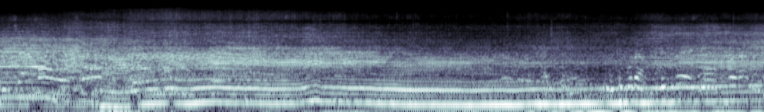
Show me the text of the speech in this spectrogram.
Lisa Emanuelsson. Utomordentligt väglag för hennes.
